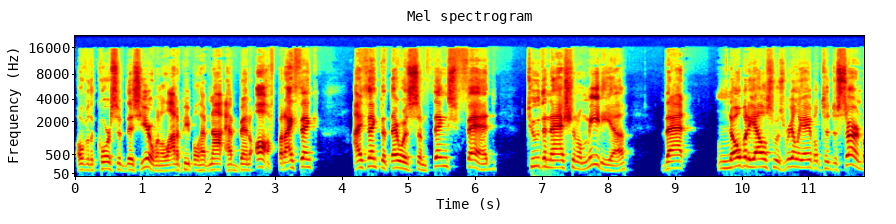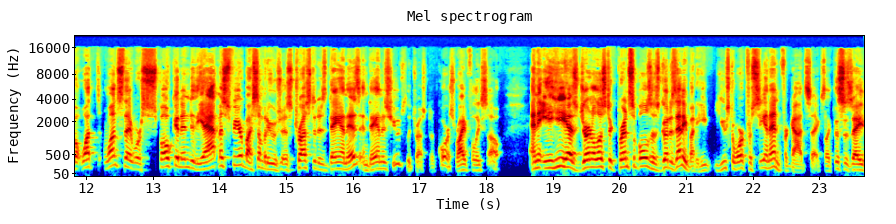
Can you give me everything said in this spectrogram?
over the course of this year when a lot of people have not have been off. But I think I think that there was some things fed to the national media that nobody else was really able to discern. But what once they were spoken into the atmosphere by somebody who's as trusted as Dan is, and Dan is hugely trusted, of course, rightfully so. And he, he has journalistic principles as good as anybody. He used to work for CNN, for God's sakes. Like this is a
